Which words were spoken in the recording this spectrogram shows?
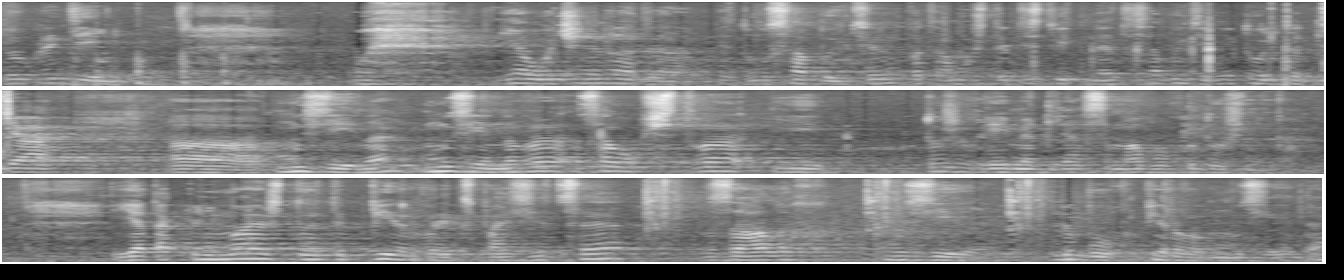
Добрый день. Ой, я очень рада этому событию, потому что действительно это событие не только для э, музейна, музейного сообщества и в то же время для самого художника. Я так понимаю, что это первая экспозиция в залах музея, любого первого музея, да?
